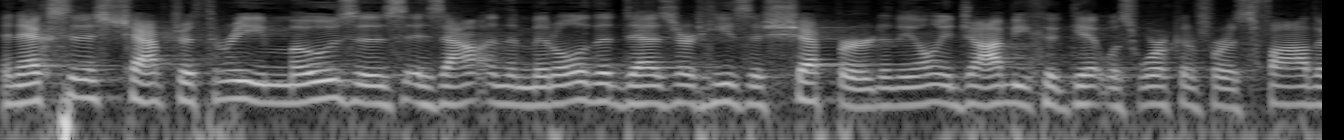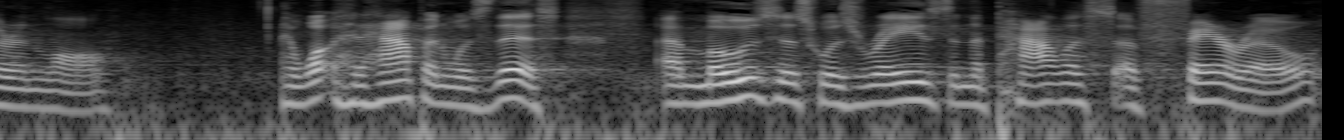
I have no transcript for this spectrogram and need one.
In Exodus chapter 3, Moses is out in the middle of the desert. He's a shepherd, and the only job he could get was working for his father in law. And what had happened was this uh, Moses was raised in the palace of Pharaoh.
